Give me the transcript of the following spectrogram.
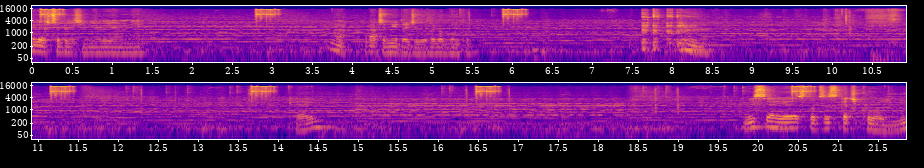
Ile jeszcze będziecie nielojalni? No, raczej nie dojdzie do tego buntu. Okej. Okay. Misja jest odzyskać Kulm.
